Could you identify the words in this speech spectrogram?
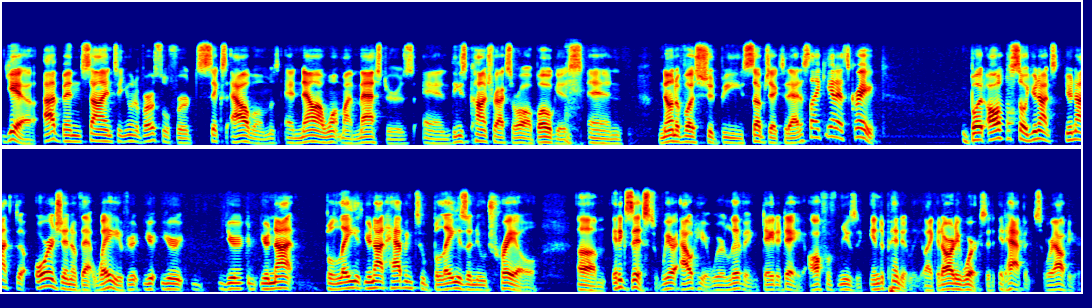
yeah, I've been signed to Universal for six albums, and now I want my masters, and these contracts are all bogus, and none of us should be subject to that. It's like, yeah, that's great, but also you're not you're not the origin of that wave. You're you're you're you're you're not blaze you're not having to blaze a new trail. Um, it exists. We are out here. We're living day to day off of music independently. Like it already works. It, it happens. We're out here.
